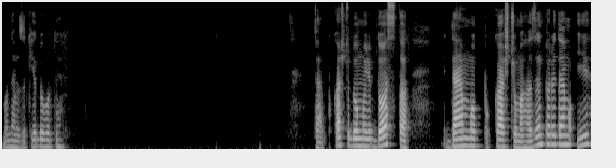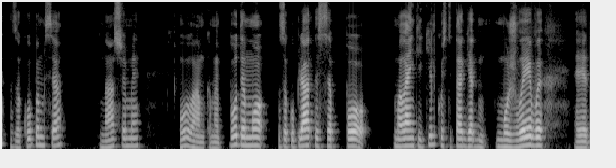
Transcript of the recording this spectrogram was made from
Будемо закидувати. Так, поки що, думаю, доста. Йдемо, поки що в магазин перейдемо і закупимося нашими уламками. Будемо закуплятися по маленькій кількості, так як можливо, е,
